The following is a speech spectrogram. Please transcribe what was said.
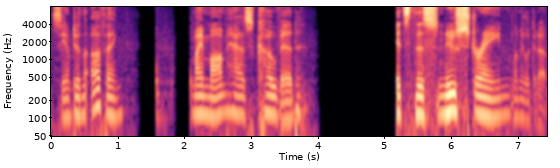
see I'm doing the uh thing my mom has COVID. It's this new strain. Let me look it up.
